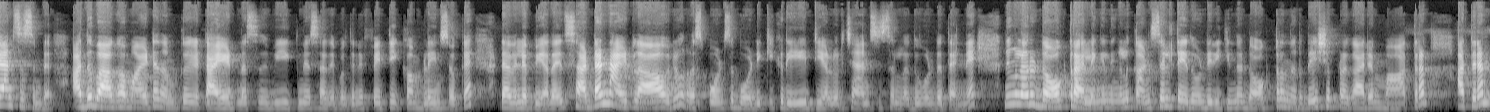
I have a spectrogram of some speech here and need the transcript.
ചാൻസസ് ഉണ്ട്. അത് ഭാഗമായിട്ട് നമുക്ക് ടയർഡ്നെസ് വീക്ക്നെസ് അതേപോലെ തന്നെ ഫെറ്റി കംപ്ലൈൻസ് ഒക്കെ ഡെവലപ്പ് ചെയ്യുക അതായത് സഡൻ ആയിട്ടുള്ള ആ ഒരു റെസ്പോൺസ് ബോഡിക്ക് ക്രിയേറ്റ് ചെയ്യാനുള്ള ഒരു ചാൻസസ് ഉള്ളത് കൊണ്ട് തന്നെ നിങ്ങളൊരു ഡോക്ടർ അല്ലെങ്കിൽ നിങ്ങൾ കൺസൾട്ട് ചെയ്തുകൊണ്ടിരിക്കുന്ന ഡോക്ടർ നിർദ്ദേശപ്രകാരം മാത്രം അത്തരം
